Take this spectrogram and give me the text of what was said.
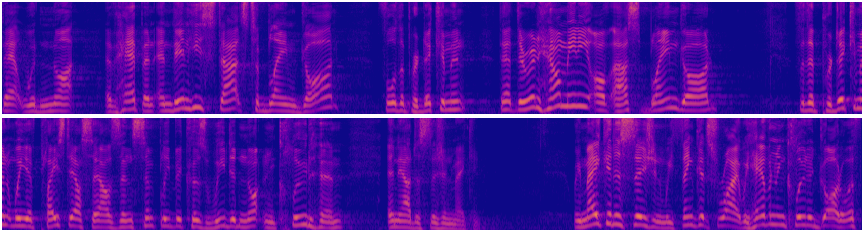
that would not have happened. And then he starts to blame God for the predicament that they're in. How many of us blame God for the predicament we have placed ourselves in simply because we did not include him in our decision making? We make a decision, we think it's right, we haven't included God, or if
